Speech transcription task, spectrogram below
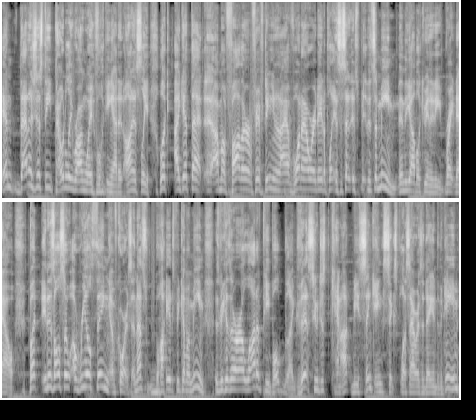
And that is just the totally wrong way of looking at it, honestly. Look, I get that. Uh, I'm a father of 15 and I have one hour a day to play. It's a, it's, it's a meme in the Diablo community right now, but it is also a real thing, of course, and that's why it's become a meme, is because there are a lot of people like this who just cannot be sinking six plus hours a day into the game,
